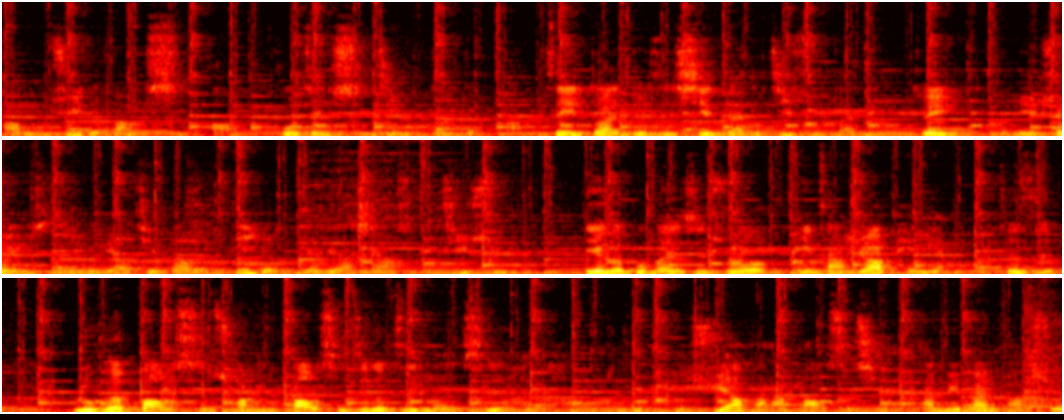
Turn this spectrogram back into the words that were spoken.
啊，五 G 的方式啊，扩增实境等等啊，这一端就是现在的技术端，所以我们也需要与时俱进，了解到的第一个了解到现在什么技术，第二个部分是说平常需要培养，就是如何保持创意，保持这个字呢是很好。需要把它保持起来，他没有办法说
